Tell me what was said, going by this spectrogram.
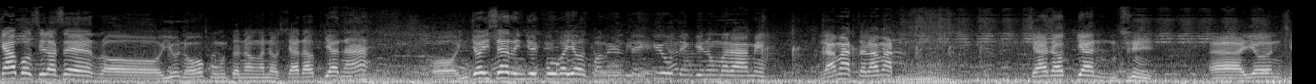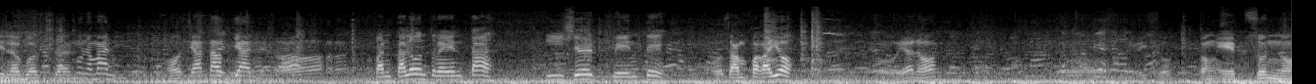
Quiapo sila sir. Oh, yun oh, pumunta ng ano, shout out yan ha. Oh, enjoy sir, enjoy po kayo. Pamimili. Thank you, thank you ng marami. Salamat, salamat. Shout out dyan. Ah, yun sila boss Dan. naman. Oh, shout out dyan. Oh, pantalon 30, t-shirt 20. O, saan pa kayo? Ayan oh. Guys oh. Pang Epson no.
